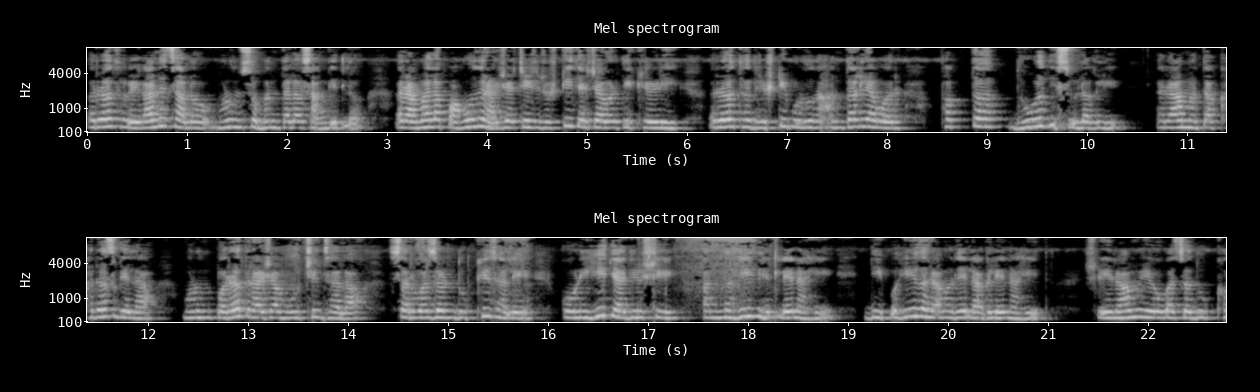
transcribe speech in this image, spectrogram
रथ वेगाने चालव म्हणून सुमंताला सांगितलं. रामाला पाहून राजाची दृष्टी त्याच्यावरती खेळली. रथ दृष्टी पुढून अंतरल्यावर फक्त धूळ दिसू लागली. राम आता खरंच गेला. म्हणून परत राजा मूर्छित झाला. सर्वजण दुःखी झाले. कोणीही त्या दिवशी अन्नही घेतले नाही. दीपही घरामध्ये लागले नाहीत. श्रीराम योगाचं दुःख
